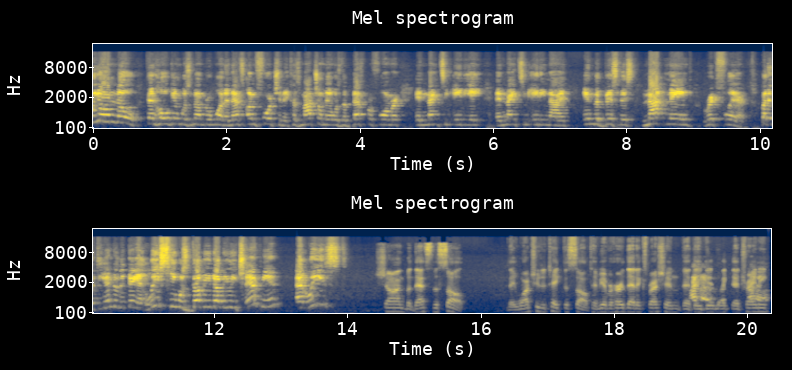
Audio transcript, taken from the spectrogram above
we all know that Hogan was number one, and that's unfortunate because Macho Man was the best performer in 1988 and 1989 in the business, not named Ric Flair. But at the end of the day, at least he was WWE champion. At least. Sean, but that's the salt. They want you to take the salt. Have you ever heard that expression that they did like that training?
